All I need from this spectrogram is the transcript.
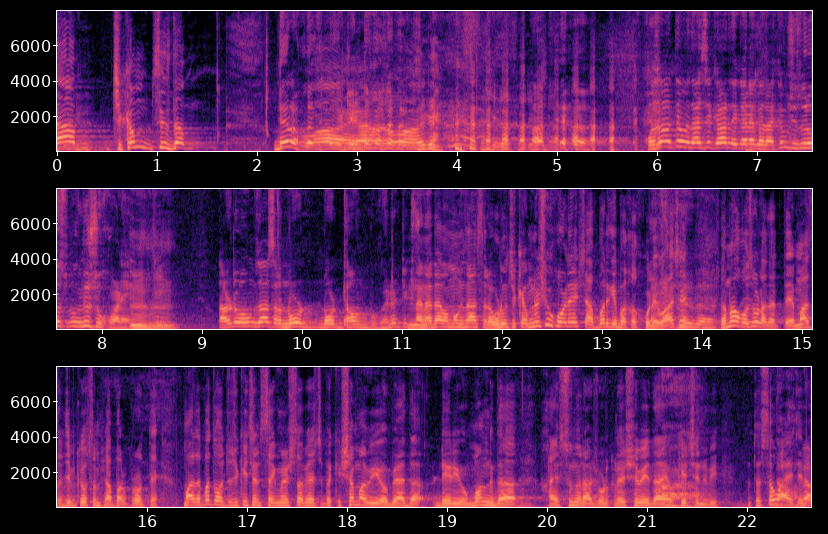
دا چې کوم سیس د ډېر خو ځان ته داسې کار دی کنه که دا کوم چې زه اوس نه شو خوړی دا ډول موږ ځان سره نوټ نوټ ډاون وکړو نه ټیک نه نه دا موږ ځان سره وړو چې کوم نه شو خوړی شاپر کې بخښ کولې واچې دا ما غوښول عادت ما سره جیب کې اوسم شاپر پروت دی ما زه پته و چې کچن سیګمنټ ته بیا چې پکې شمه وي او بیا د ډېر یو منګ د خایسونو را جوړ کړی شوی دا یو کچن وي نو ته څه وایې چې دا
